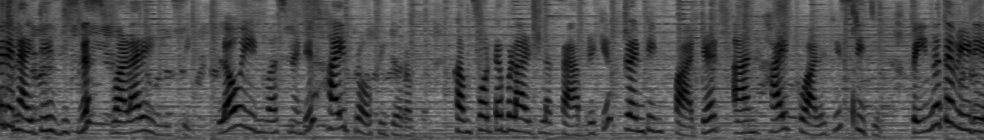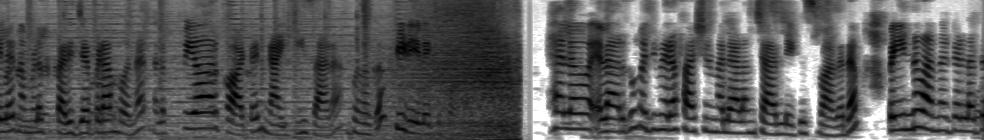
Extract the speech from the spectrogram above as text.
ഒരു നൈറ്റി ബിസിനസ് വളരെ ഈസി ലോ ഇൻവെസ്റ്റ്മെന്റിൽ ഹൈ പ്രോഫിറ്റ് ഉറപ്പ്. കംഫർട്ടബിൾ ആയിട്ടുള്ള fabric trending pattern and high quality stitching അപ്പോൾ ഇന്നത്തെ വീഡിയോയിൽ നമ്മൾ പരിചയപ്പെടാൻ പോകുന്ന നല്ല പ്യുവർ കോട്ടൺ നൈറ്റീസ് ആണ്. അപ്പോൾ നമുക്ക് വീഡിയോയിലേക്ക് പോകാം. ഹലോ എല്ലാവർക്കും അജ്മീര ഫാഷൻ മലയാളം ചാനലിലേക്ക് സ്വാഗതം. അപ്പൊ ഇന്ന് വന്നിട്ടുള്ളത്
